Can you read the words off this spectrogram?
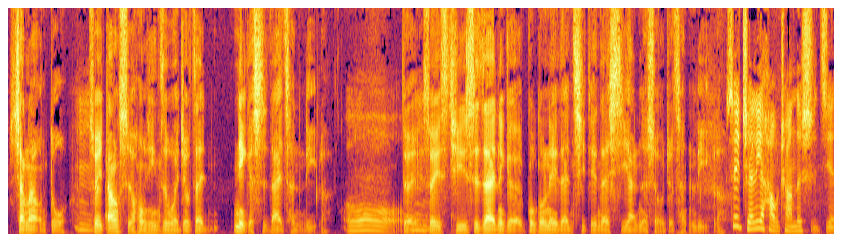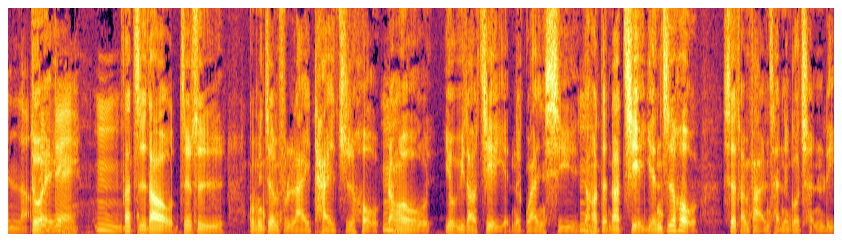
相当多，嗯，所以当时红星智慧就在那个时代成立了。哦，对，嗯、所以其实是在那个国共内战期间，在西安的时候就成立了。所以成立好长的时间了，对，对？嗯，那直到就是国民政府来台之后，然后又遇到戒严的关系，嗯、然后等到解严之后。社团法人才能够成立，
